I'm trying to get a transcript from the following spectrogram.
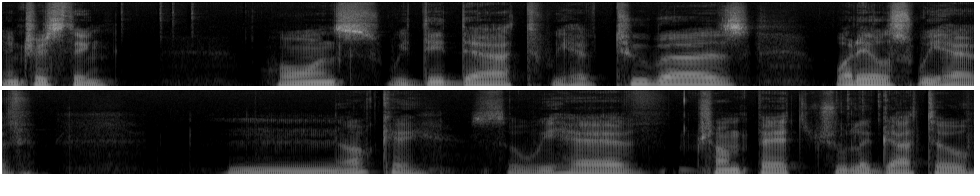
interesting horns we did that we have tubas what else we have mm, okay So we have trumpet, true legato.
